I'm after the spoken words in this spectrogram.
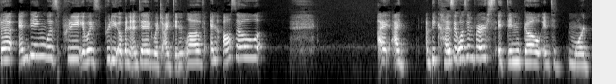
The ending was pretty, it was pretty open-ended, which I didn't love. And also, I, I, because it wasn't verse, it didn't go into more,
